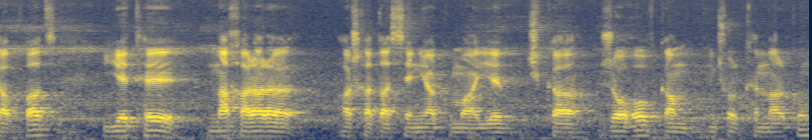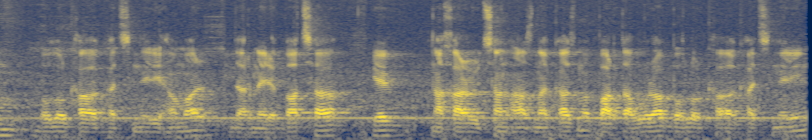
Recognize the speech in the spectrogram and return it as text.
կապված, եթե նախարարը աշխատասենյակում է եւ չկա ժողով կամ ինչ որ քննարկում, բոլոր քաղաքացիների համար դռները բաց է եւ նախարարության անձնակազմը պարտավոր է բոլոր քաղաքացիներին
